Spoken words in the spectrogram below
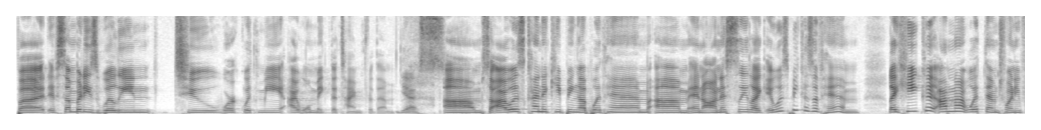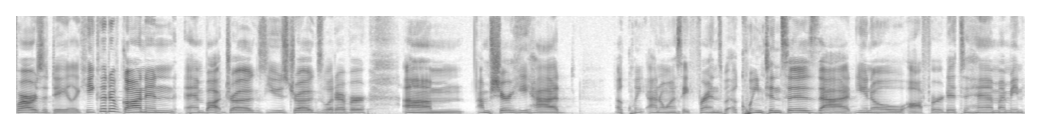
but if somebody's willing to work with me i will make the time for them yes. um, so I was kind of keeping up with him. Um, and honestly, like it was because of him. Like he could, I'm not with them 24 hours a day. Like he could have gone in and bought drugs, used drugs, whatever. Um, I'm sure he had acquaint, I don't want to say friends, but acquaintances that, you know, offered it to him. I mean,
